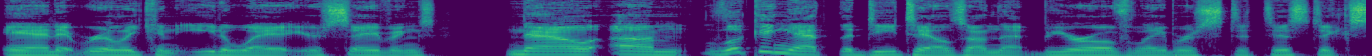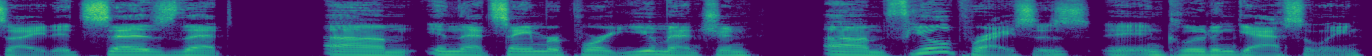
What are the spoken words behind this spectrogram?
and it really can eat away at your savings. Now, um, looking at the details on that Bureau of Labor Statistics site, it says that um, in that same report you mentioned, um, fuel prices, including gasoline,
